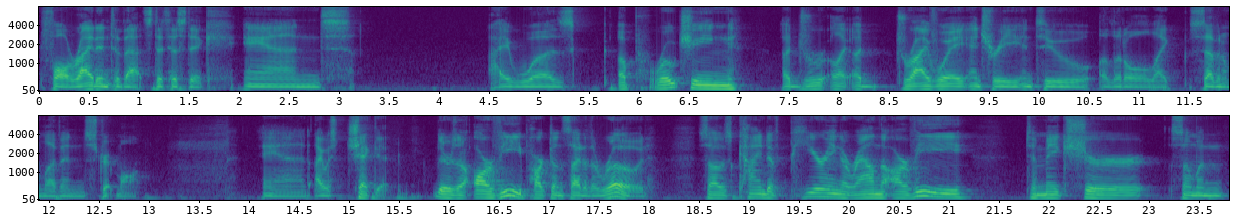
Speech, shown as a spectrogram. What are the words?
fall right into that statistic, and I was approaching a dr- like a driveway entry into a little like 7-Eleven strip mall and I was checking. There's an RV parked on side of the road, so I was kind of peering around the RV to make sure someone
